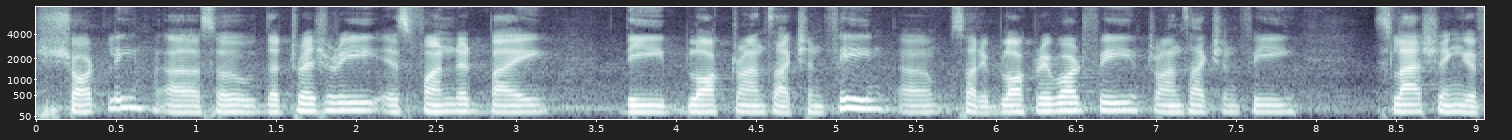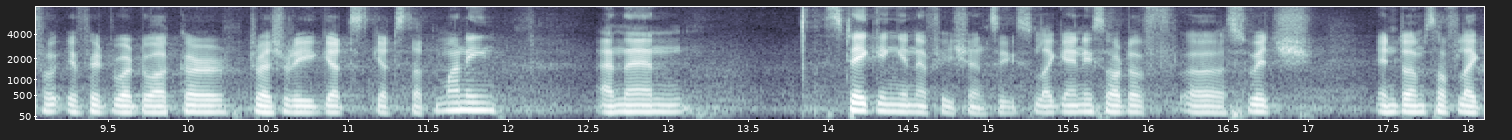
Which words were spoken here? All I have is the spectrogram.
shortly. Uh, so the Treasury is funded by the block transaction fee, uh, sorry, block reward fee, transaction fee, slashing if, if it were to occur, Treasury gets, gets that money. And then staking inefficiencies, like any sort of uh, switch in terms of like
